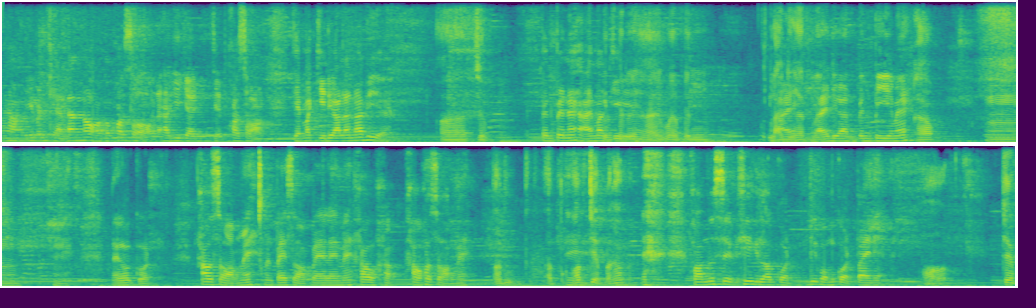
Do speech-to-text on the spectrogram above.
นะครับอันนี้เป็นแขนด้านนอกตรงข้อศอกนะครับที่จะเจ็บข้อศอกเจ็บมากี่เดือนแล้วนะพี่อ่าจะเป็นเป็นให้หายมาเป็นกี่เป็นให้หายมาเป็นหลายเดือนหลายเดือนเป็นปีไหมครับ อืมแล้วก็กด เข้าศอกไหมมันไปศอกไปอะไรไหมเข้าเข้าเข้าข้อศอกไหมเอาเอาความเจ็บนะครับ ความรู้สึกที่เรากดที่ผมกดไปเนี่ยอ๋อเจ็บ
